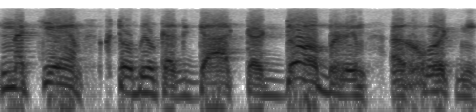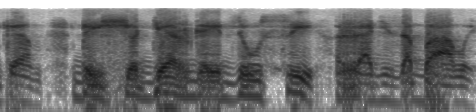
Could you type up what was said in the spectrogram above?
над тем, кто был когда-то добрым охотником» да еще дергает за усы ради забавы.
